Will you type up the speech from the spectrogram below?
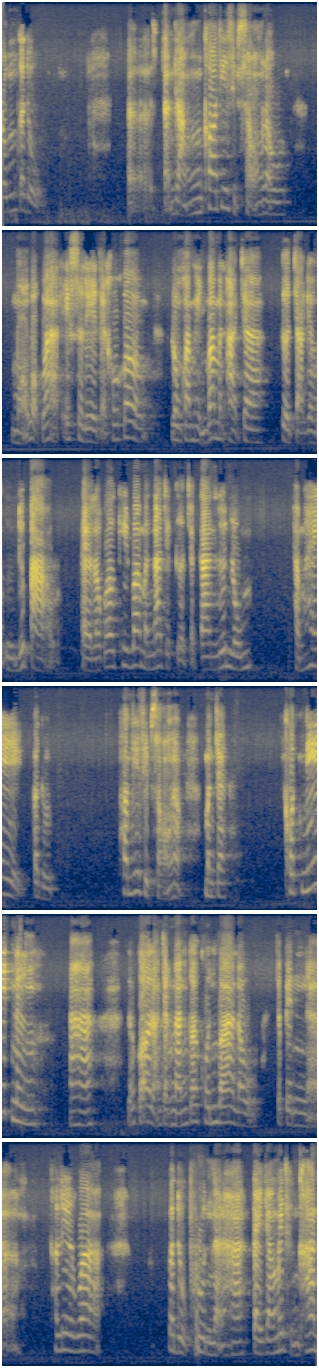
ล้มกระดูกเอ่อสันหลังข้อที่สิบสองเราหมอบอกว่าเอ็กซเรย์แต่เขาก็ลงความเห็นว่ามันอาจจะเกิดจากอย่างอื่นหรือเปล่า แต่เราก็คิดว่ามันน่าจะเกิดจากการลื่นล้มทำให้กระดูกท่อนที่สิบสองอะ มันจะคดนิดหนึ่งนะคะแล้วก็หลังจากนั้นก็ค้นว่าเราจะเป็นเออเขาเรียกว่า กระดูกพรุนนะนะคะ แต่ยังไม่ถึงขั้น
